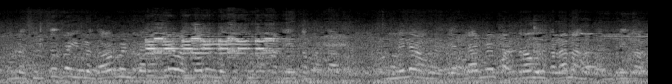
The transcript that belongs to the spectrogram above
இவ்வளவு சுறுசுறுப்பா இவ்வளவு கவர்மெண்ட் காரங்களே வந்தாலும் இவ்வளவு சுறுசுறுப்பா பண்ணியிருக்க மாட்டாங்க. உண்மையிலேயே அவங்களுக்கு எல்லாருமே பண்றவங்களுக்கெல்லாம் நாங்க நன்றி தான்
